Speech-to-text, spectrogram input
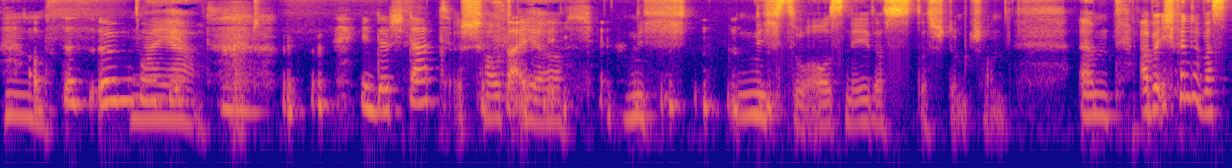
Hm. Ob es das irgendwo naja, gibt. In der Stadt. Schaut eher nicht, nicht so aus. Nee, das, das stimmt schon. Ähm, aber ich finde, was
